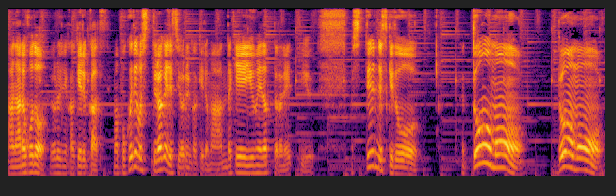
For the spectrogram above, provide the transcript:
あ、なるほど。夜にかけるか。まあ僕でも知ってるわけですよ。夜にかける。まああんだけ有名だったらねっていう。知ってるんですけど、どうも、どうも、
